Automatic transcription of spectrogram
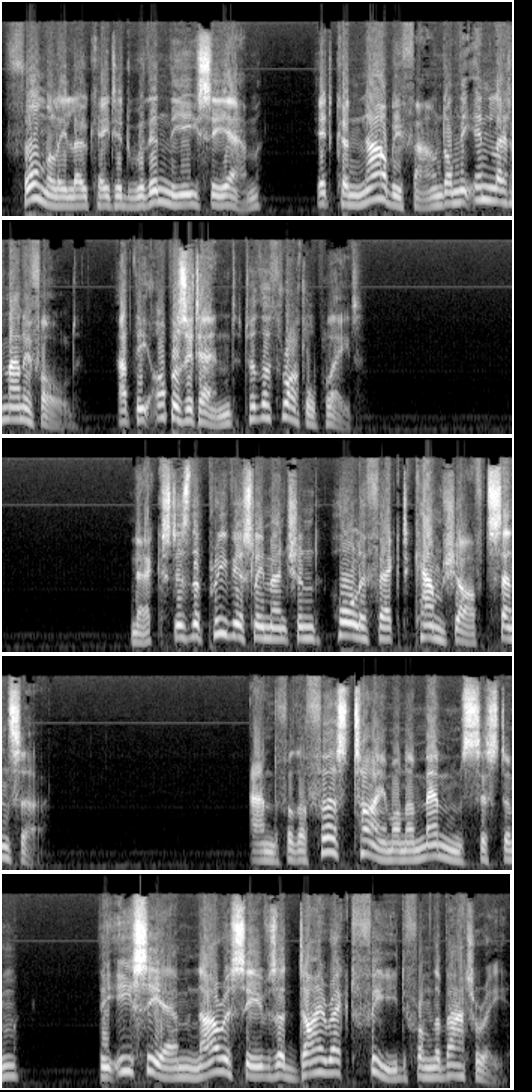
Formerly located within the ECM, it can now be found on the inlet manifold, at the opposite end to the throttle plate. Next is the previously mentioned Hall effect camshaft sensor. And for the first time on a MEMS system, the ECM now receives a direct feed from the battery.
